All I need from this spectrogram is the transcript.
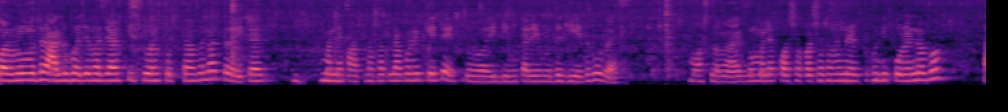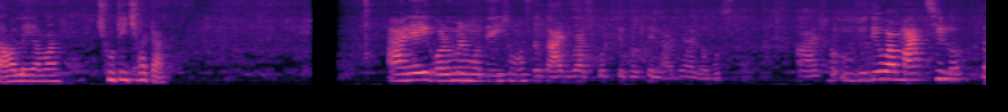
গরমের মধ্যে আলু ভাজা ভাজা আর কিছু আর করতে হবে না, তো এটা মানে পাতলা পাতলা করে কেটে তো এই ডিম কারির মধ্যে দিয়ে দেবো, ব্যাস। মশলা একদম মানে কষা কষা ধরনের একটুখানি করে নেব, তাহলেই আমার ছুটি ছটা। আর এই গরমের মধ্যে এই সমস্ত কাজ বাজ করতে করতে না যায় অবস্থা। আর যদিও বা মাছ ছিল, তো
